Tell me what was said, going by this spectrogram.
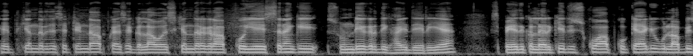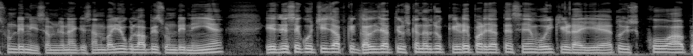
खेत के अंदर जैसे टिंडा आपका ऐसे गला हुआ इसके अंदर अगर आपको ये इस तरह की सुंडी अगर दिखाई दे रही है, सफ़ेद कलर की तो इसको आपको क्या है कि गुलाबी सुंडी नहीं समझना है किसान भाई ये गुलाबी सुंडी नहीं है। ये जैसे कोई चीज़ आपके गल जाती है, उसके अंदर जो कीड़े पड़ जाते हैं, सेम वही कीड़ा ये है तो इसको आप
